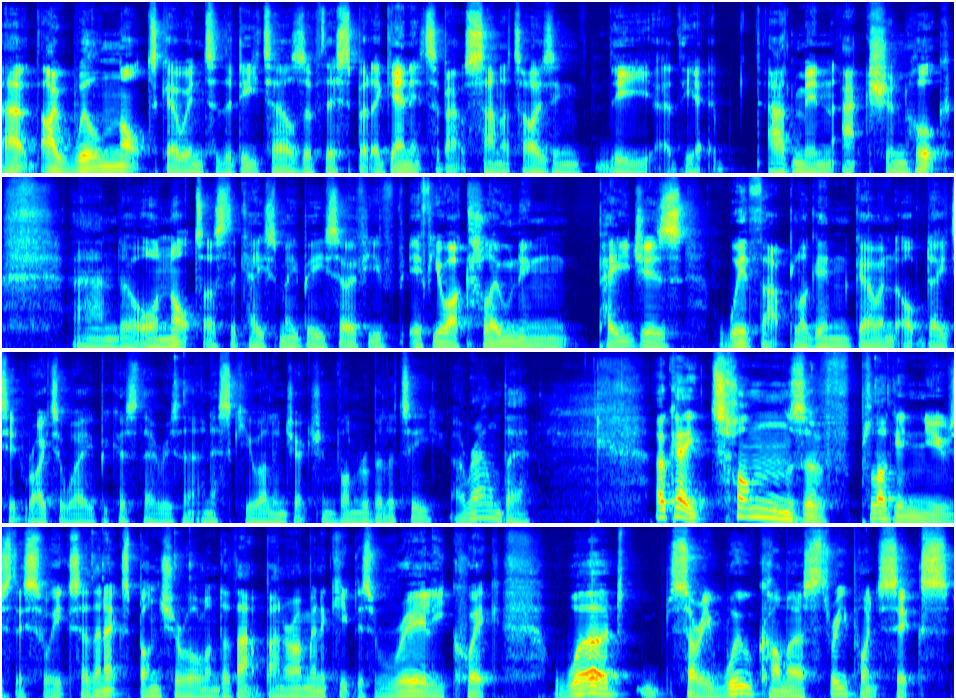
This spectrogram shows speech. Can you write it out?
Uh, I will not go into the details of this, but again, it's about sanitizing the the admin action hook and uh, or not as the case may be so if you if you are cloning pages with that plugin go and update it right away because there is an SQL injection vulnerability around there Okay, tons of plugin news this week. So the next bunch are all under that banner. I'm going to keep this really quick. Word, sorry, WooCommerce 3.6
